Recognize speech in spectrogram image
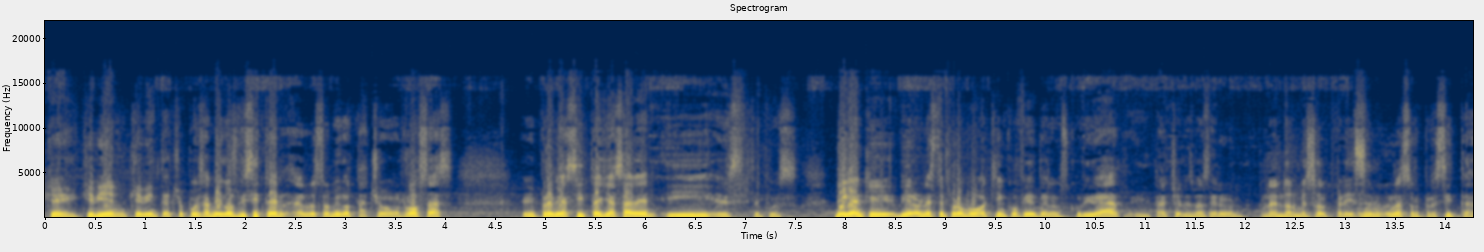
Qué, qué bien, qué bien, Tacho. Pues amigos, visiten a nuestro amigo Tacho Rosas, eh, previa cita, ya saben, y este, pues digan que vieron este promo aquí en Confidente en la Oscuridad y Tacho les va a hacer un- Una enorme sorpresa. un- una sorpresita.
